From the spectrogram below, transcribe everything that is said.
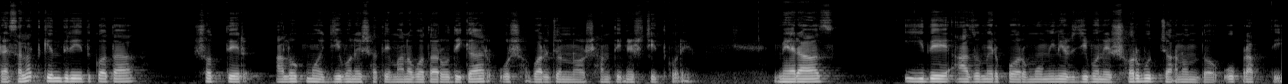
রেসালাত কেন্দ্রিকতা সত্যের আলোকময় জীবনের সাথে মানবতার অধিকার ও সবার জন্য শান্তি নিশ্চিত করে। মেরাজ, ঈদে আজমের পর মমিনের জীবনের সর্বোচ্চ আনন্দ ও প্রাপ্তি।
